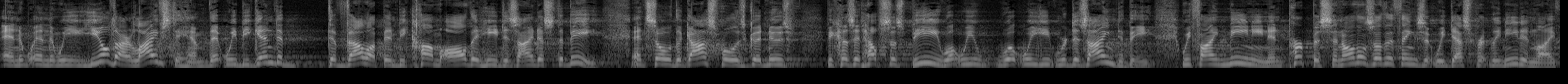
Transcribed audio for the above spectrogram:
and when we yield our lives to Him, that we begin to develop and become all that He designed us to be. And so the gospel is good news because it helps us be what we, what we were designed to be. We find meaning and purpose and all those other things that we desperately need in life.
